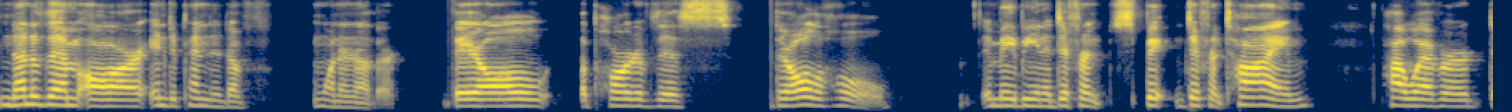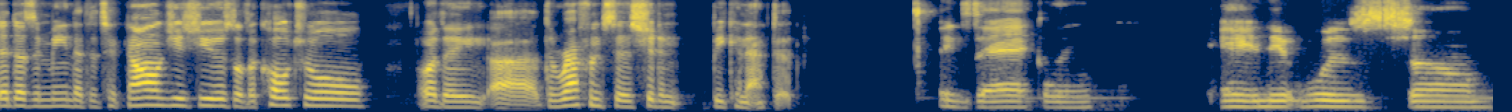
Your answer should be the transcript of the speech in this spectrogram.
none of them are independent of one another. They're all a part of this. They're all a whole. It may be in a different sp- different time. However, that doesn't mean that the technology is used or the cultural or the uh, the references shouldn't be connected. Exactly. And it was um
